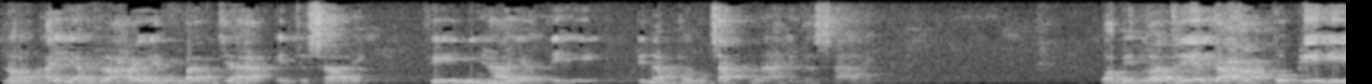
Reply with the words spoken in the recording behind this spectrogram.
Non ayyaflaha yang bagja itu salik. Fi nihayatihi dina puncakna itu salik. Wa bi qadri tahaqquqihi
